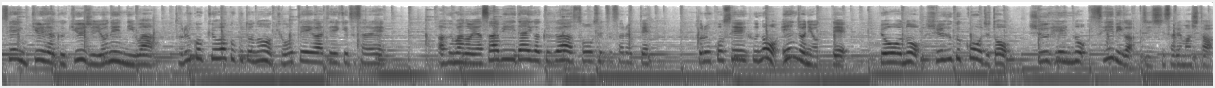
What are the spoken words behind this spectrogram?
1994年にはトルコ共和国との協定が締結されアフマド・ヤサビー大学が創設されてトルコ政府の援助によって廟の修復工事と周辺の整備が実施されました。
